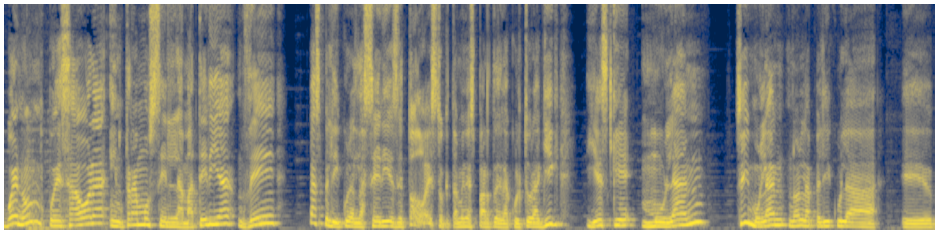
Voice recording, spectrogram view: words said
Bueno, pues ahora entramos en la materia de las películas, las series, de todo esto que también es parte de la cultura geek. Y es que Mulan, sí, Mulan, no la película eh,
